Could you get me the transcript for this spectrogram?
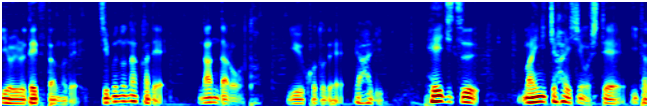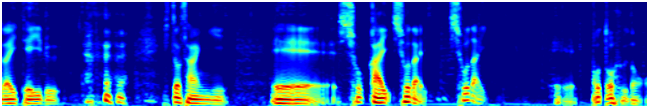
いろいろ出てたので、自分の中でなんだろうということで、やはり平日毎日配信をしていただいている 人さんに、えー、初回、初代、初代、えー、ポトフの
